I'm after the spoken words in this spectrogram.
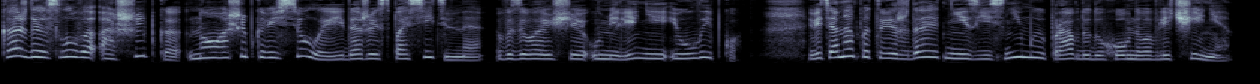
Каждое слово — ошибка, но ошибка веселая и даже спасительная, вызывающая умиление и улыбку. Ведь она подтверждает неизъяснимую правду духовного влечения.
